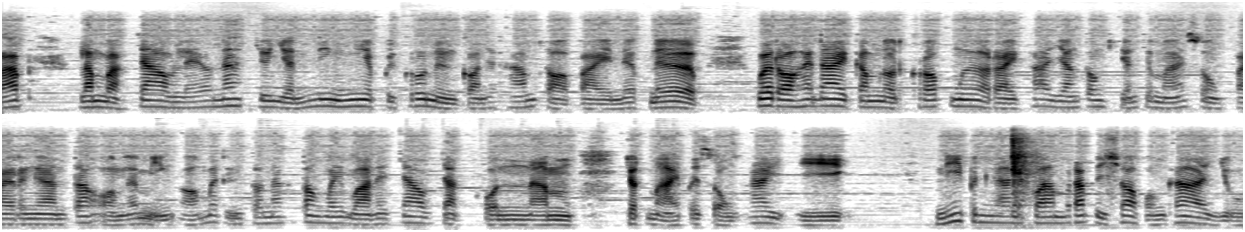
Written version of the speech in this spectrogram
รับ ลำบากเจ้าแล้วนะจือเหยินนิ่งเงียบไปครู่หนึ่งก่อนจะถามต่อไปเนิบเนิบๆไว้รอให้ได้กำหนดครบเมื่อไรข้ายังต้องเขียนจดหมายส่งไปรายงานเต้าอ่องและหมิงอ๋องไม่ถึงตอนนั้นก็ต้องไว้วานให้เจ้าจัดคนนำจดหมายไปส่งให้อีกนี่เป็นงานความรับผิดชอบของข้าอยู่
